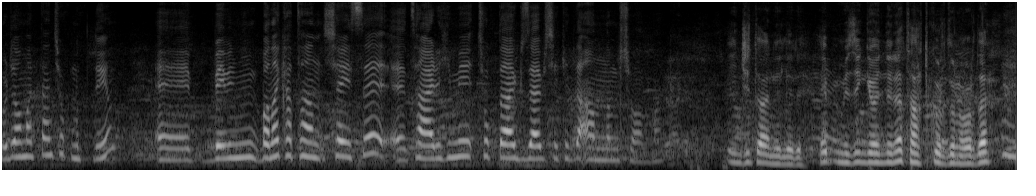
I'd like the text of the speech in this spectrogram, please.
burada olmaktan çok mutluyum. Ee, benim bana katan şey ise e, tarihimi çok daha güzel bir şekilde anlamış olmak. İnci taneleri. Hepimizin gönlüne taht kurdun orada.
